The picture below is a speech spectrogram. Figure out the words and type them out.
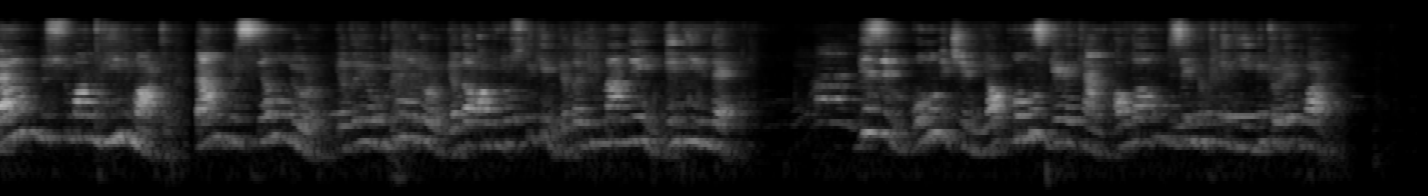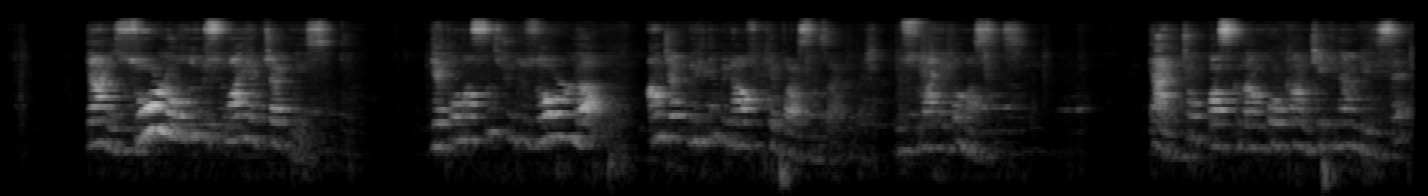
ben Müslüman değilim artık, ben Hristiyan oluyorum ya da Yahudi oluyorum ya da agnostikim ya da bilmem neyim dediğinde bizim onun için yapmamız gereken Allah'ın bize yüklediği bir görev var? Yani zorla onu Müslüman yapacak mıyız? Yapamazsınız çünkü zorla ancak birini münafık yaparsınız arkadaşlar. Müslüman yapamazsınız. Yani çok baskıdan korkan, çekinen biri ise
